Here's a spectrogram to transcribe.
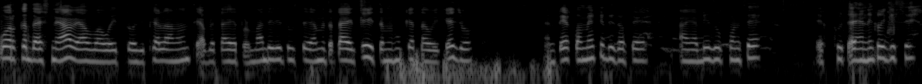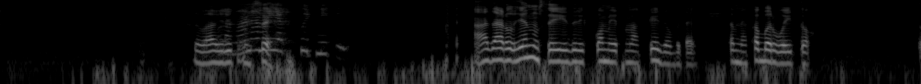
પોર કદાચ ને આવે આવવા હોય તો હજી ફેલાવાનું નથી. આપણે ટાયર પણ બાંધી દીધું છે. અમે તો ટાયર કહી તમે શું કહેતા હોય કહેજો. અને ટેકો મેકી દીધો છે. અહીંયા બીજું પણ છે. એક ફૂટ અહીંયા નીકળી ગઈ છે. તો આવી રીતનું છે. આ ઝાડું એનું છે એ જરીક કોમેન્ટમાં કહેજો બધાય. તમને ખબર હોય તો. તો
